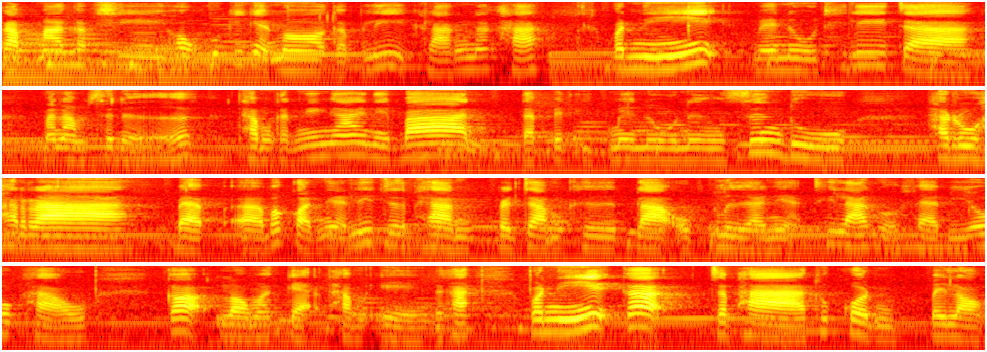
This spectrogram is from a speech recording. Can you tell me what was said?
กลับมากับชีโฮมคุกกิ้งแอนมอกับลี่อีกครั้งนะคะ วันนี้เมนูที่ลี่จะมานำเสนอทำกันง่ายๆในบ้าน แต่เป็นอีกเมนูหนึ่งซึ่งดูฮารุฮาราแบบเอ่อเมื่อก่อนเนี่ยลี่จะทานประจำคือปลาอบเกลือเนี่ยที่ร้านของแฟบิโอเขา ก็ลองมาแกะทำเองนะคะ วันนี้ก็จะพาทุกคนไปลอง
